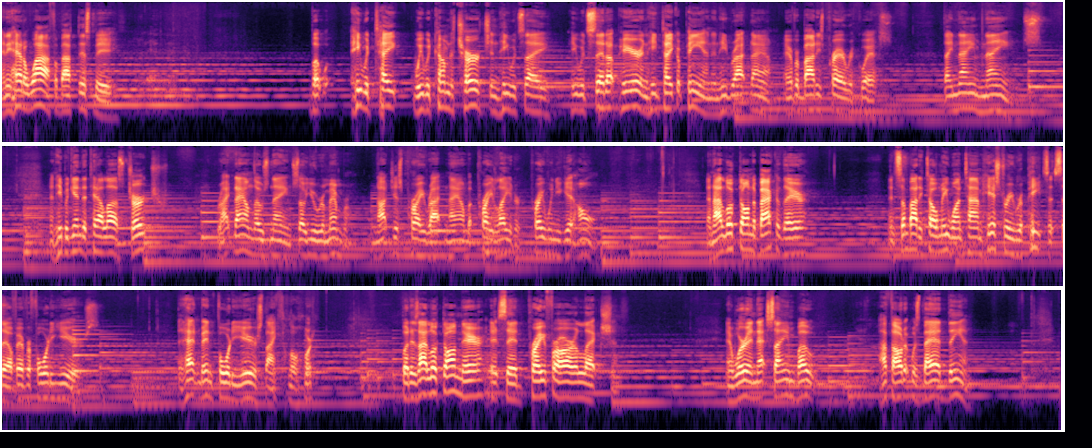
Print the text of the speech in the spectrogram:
And he had a wife about this big. But he would take, we would come to church and he would say, he would sit up here and he'd take a pen and he'd write down everybody's prayer requests. They named names. And he began to tell us, church, write down those names so you remember them. Not just pray right now, but pray later. Pray when you get home. And I looked on the back of there, and somebody told me one time history repeats itself every 40 years. It hadn't been 40 years, thank the Lord. But as I looked on there, it said, Pray for our election. And we're in that same boat. I thought it was bad then.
